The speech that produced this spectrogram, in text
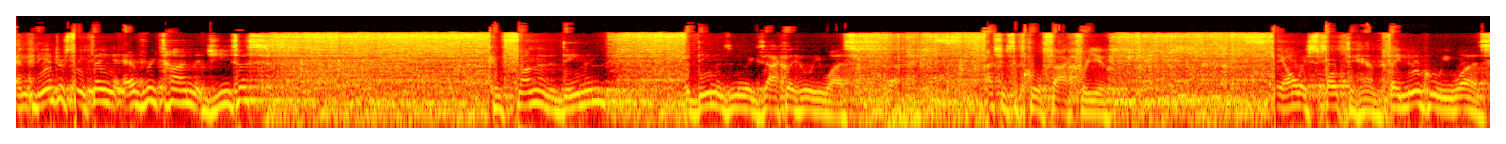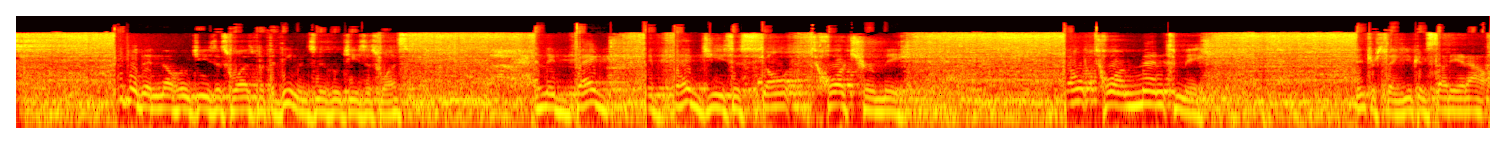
And the interesting thing, every time that Jesus confronted a demon, the demons knew exactly who he was. That's just a cool fact for you. They always spoke to him, they knew who he was. People didn't know who Jesus was, but the demons knew who Jesus was. And they begged, they begged Jesus, don't torture me. Don't torment me. Interesting. You can study it out.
